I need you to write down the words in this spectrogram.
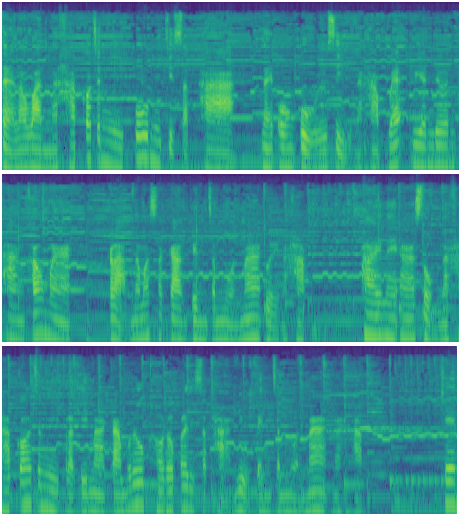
แต่ละวันนะครับก็จะมีผู้มีจิตศรัทธา ในองค์ปู่ฤาษีนะครับ แวะเวียนเดินทางเข้ามากราบนมัสการเป็นจำนวนมากเลยนะครับ ภายในอาสมนะครับ ก็จะมีประติมากรรมรูปเคารพประดิษฐานอยู่เป็นจำนวนมากนะครับ เช่น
